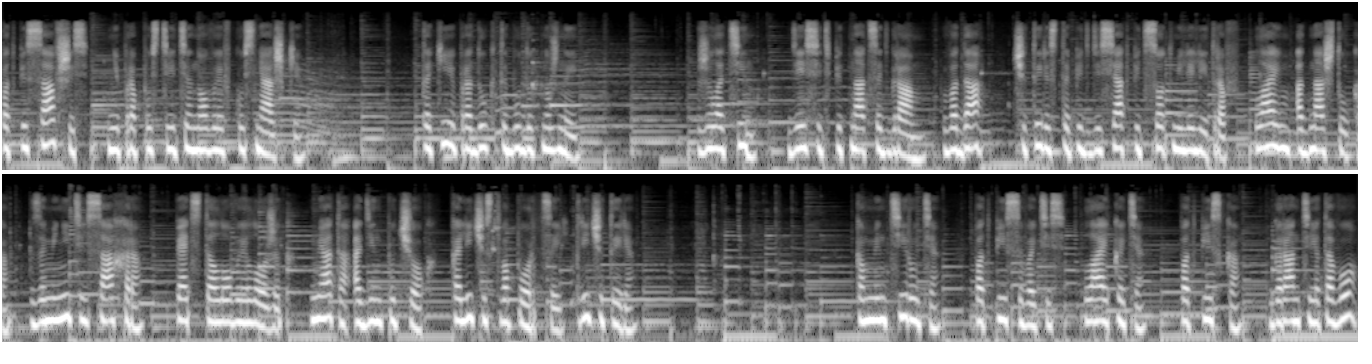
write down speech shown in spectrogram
Подписавшись, не пропустите новые вкусняшки. Такие продукты будут нужны. Желатин, 10-15 грамм, вода, 450-500 мл, лайм 1 штука, заменитель сахара, 5 столовые ложек, мята 1 пучок, количество порций 3-4. Комментируйте, подписывайтесь, лайкайте, подписка, гарантия того,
